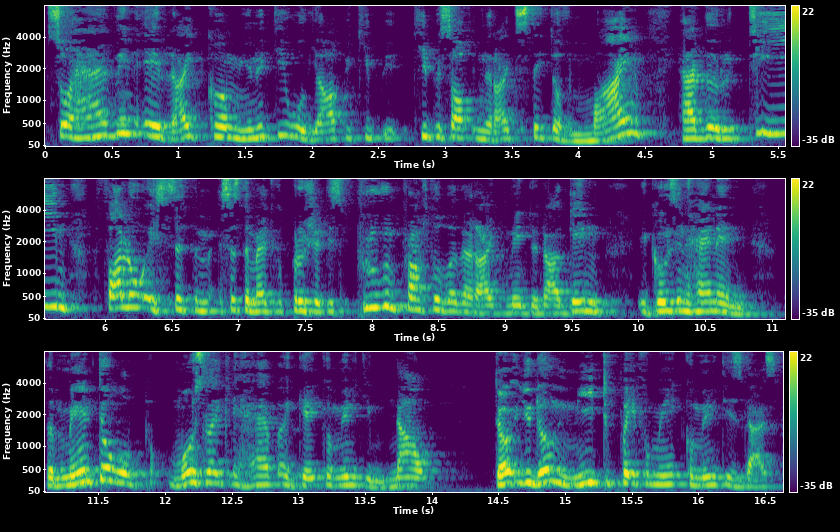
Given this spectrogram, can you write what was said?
So having a right community will help you keep, keep yourself in the right state of mind, have the routine, follow a system, systematic approach that is proven profitable by the right mentor. Now again, it goes in hand in. The mentor will most likely have a great community. Now, don't, you don't need to pay for many communities, guys.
